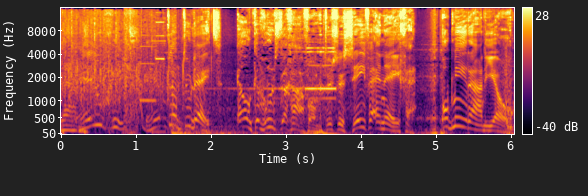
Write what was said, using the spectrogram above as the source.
Damn. Heel goed. Heel Club to Date. Elke woensdagavond tussen 7 en 9. Op Meer Radio.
